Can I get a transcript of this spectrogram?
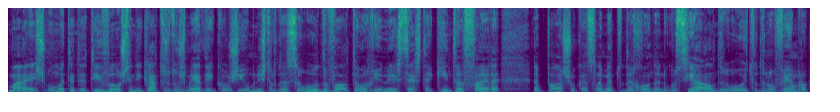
Mais uma tentativa, os sindicatos dos médicos e o Ministro da Saúde voltam a reunir-se esta quinta-feira, após o cancelamento da ronda negocial de 8 de novembro.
